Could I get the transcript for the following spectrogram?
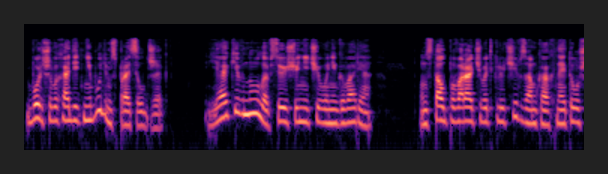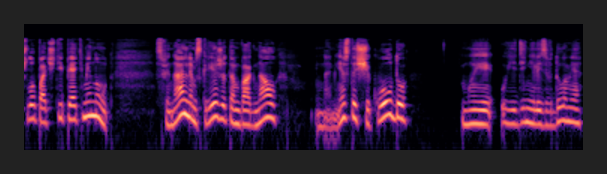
«Больше выходить не будем?» — спросил Джек. Я кивнула, все еще ничего не говоря. Он стал поворачивать ключи в замках, на это ушло почти пять минут. С финальным скрежетом вогнал на место щеколду. Мы уединились в доме,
